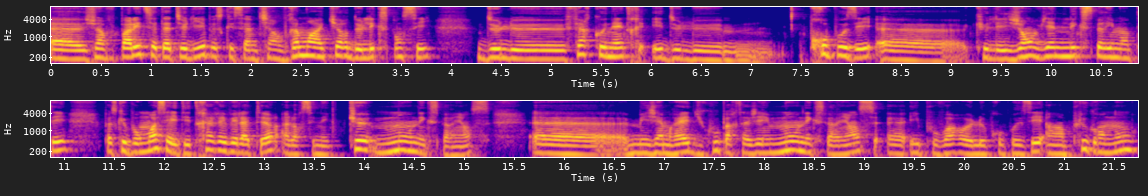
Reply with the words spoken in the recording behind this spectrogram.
Euh, je viens vous parler de cet atelier parce que ça me tient vraiment à cœur de l'expanser, de le faire connaître et de le proposer, euh, que les gens viennent l'expérimenter, parce que pour moi, ça a été très révélateur. Alors, ce n'est que mon expérience, euh, mais j'aimerais du coup partager mon expérience euh, et pouvoir le proposer à un plus grand nombre,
